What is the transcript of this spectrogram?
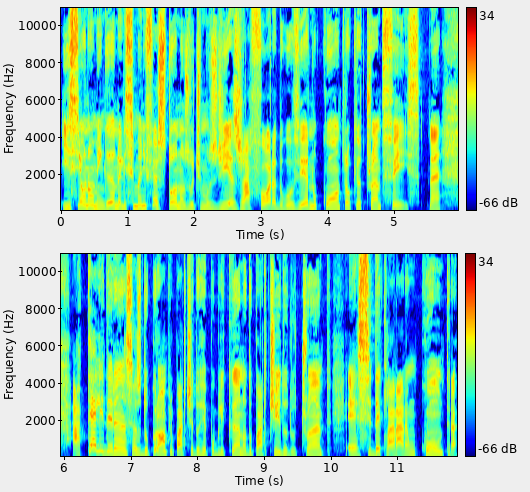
e, se eu não me engano, ele se manifestou nos últimos dias, já fora do governo, contra o que o Trump fez. Né? Até lideranças do próprio Partido Republicano, do partido do Trump, é, se declararam contra.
